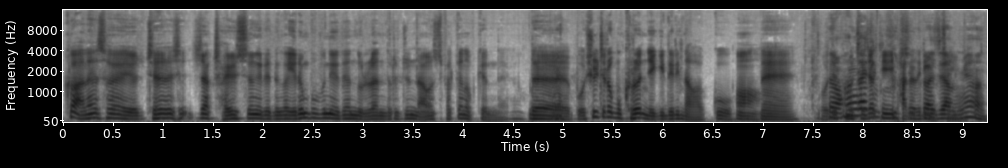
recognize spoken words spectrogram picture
그 안에서의 제작 자율성이라든가 이런 부분에 대한 논란들은 좀 나올 수밖에 없겠네요. 네, 뭐 실제로 뭐 그런 얘기들이 나왔고, 어. 네, 어쨌든 한 제작진이 받아들인 입장이 하면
